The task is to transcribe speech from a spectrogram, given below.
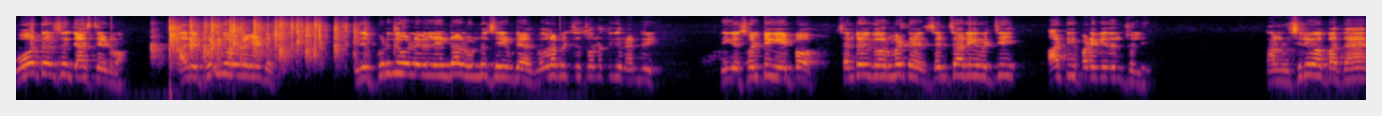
ஓட்டர்ஸும் ஜாஸ்தி ஆயிடுவான். அதை புரிந்து கொள்ள வேண்டும். இதை புரிந்து கொள்ளவில்லை என்றால் ஒன்றும் செய்ய முடியாது. முதலமைச்சர் சொன்னதுக்கு நன்றி. நீங்க சொல்லிட்டீங்க இப்போ சென்ட்ரல் கவர்மெண்ட் சென்சாரையும் வச்சு ஆட்டி படைக்குதுன்னு சொல்லி. நான் ஒரு சினிமா பார்த்தேன்.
